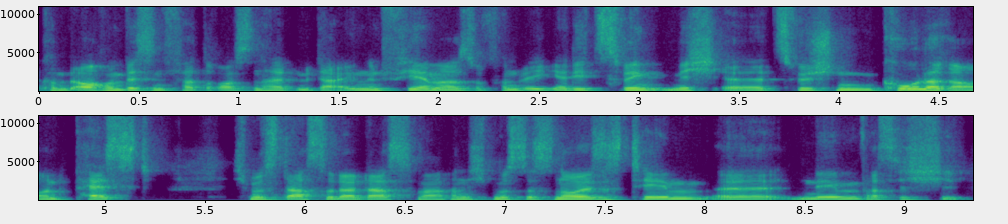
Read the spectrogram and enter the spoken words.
kommt auch ein bisschen Verdrossenheit mit der eigenen Firma, so von wegen, ja, die zwingt mich äh, zwischen Cholera und Pest. Ich muss das oder das machen. Ich muss das neue System äh, nehmen, was ich,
